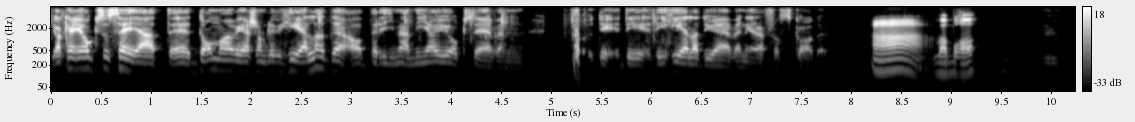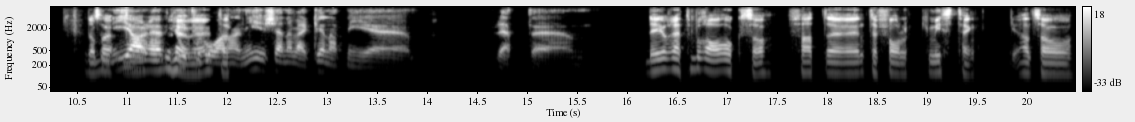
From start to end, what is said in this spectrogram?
Jag kan ju också säga att eh, de av er som blev helade av Perima, ni har ju också även, det, det, det helade ju även era frostskador. Ah, Vad bra. Mm. Då Så ni har jag inte. förvånade, ni känner verkligen att ni är rätt, eh, Det är ju rätt bra också så att eh, inte folk misstänker. Alltså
